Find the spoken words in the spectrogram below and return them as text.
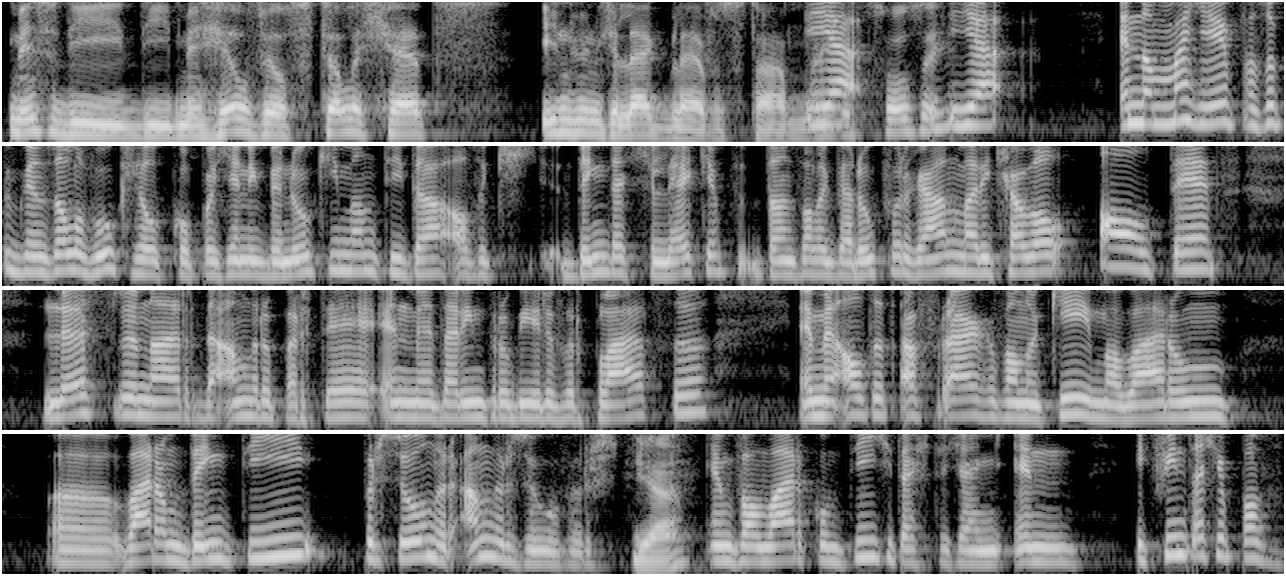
Mensen die, die met heel veel stelligheid in hun gelijk blijven staan. Mag ja, dat zo zeggen? Ja. En dan mag je, pas op, ik ben zelf ook heel koppig. En ik ben ook iemand die dat, als ik denk dat ik gelijk heb, dan zal ik daar ook voor gaan. Maar ik ga wel altijd luisteren naar de andere partij en mij daarin proberen verplaatsen. En mij altijd afvragen van, oké, maar waarom, eh, waarom denkt die persoon er anders over? Ja. En van waar komt die gedachtegang? En ik vind dat je pas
